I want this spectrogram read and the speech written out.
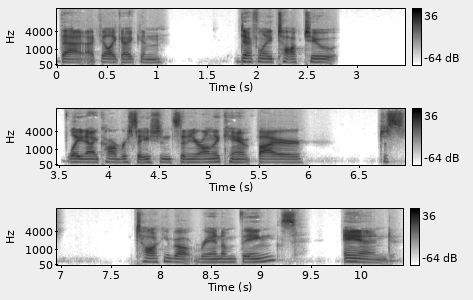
that I feel like I can definitely talk to late night conversations, sitting around the campfire, just talking about random things. And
